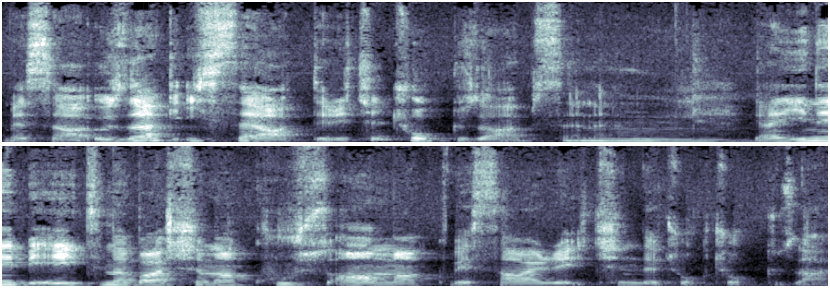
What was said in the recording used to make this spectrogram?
mesela özellikle iş seyahatleri için çok güzel bir sene. Yani yine bir eğitime başlamak, kurs almak vesaire için de çok çok güzel.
